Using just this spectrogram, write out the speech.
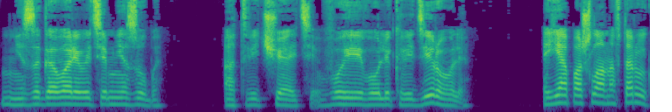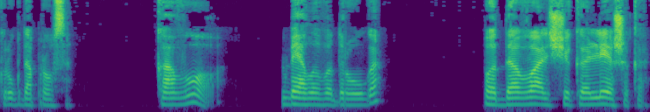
Не заговаривайте мне зубы. Отвечайте, вы его ликвидировали? Я пошла на второй круг допроса. Кого? Белого друга? Подавальщика Лешика.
